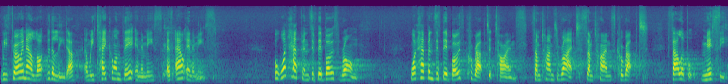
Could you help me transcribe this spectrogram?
We throw in our lot with a leader and we take on their enemies as our enemies. But what happens if they're both wrong? What happens if they're both corrupt at times? Sometimes right, sometimes corrupt, fallible, messy,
